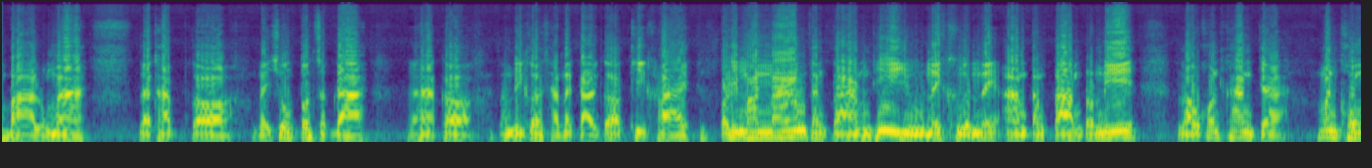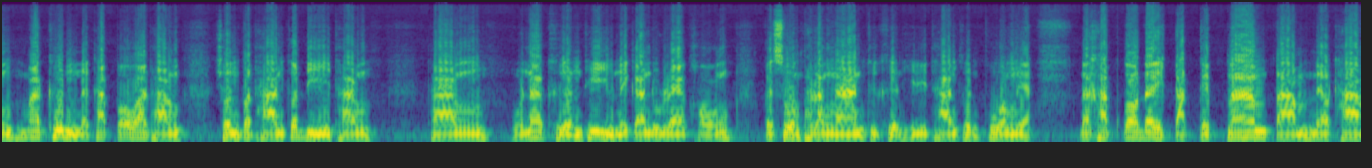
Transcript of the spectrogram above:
ำบ่าลงมานะครับ ก็ในช่วงต้นสัปดาห์นะฮะก็ตอนนี้ก็สถานการณ์ก็คลี่คลาย ปริมาณน้ำต่างๆ ที่อยู่ในเขื่อนในอ่างต่างๆ ตอนนี้เราค่อนข้างจะมั่นคงมากขึ้นนะครับ เพราะว่าทางชนประธานก็ดีทางทางหัวหน้าเขื่อนที่อยู่ในการดูแลของกระทรวงพลังงาน คือเขื่อนฮิริทานเขื่อนพวงเนี่ย นะครับ ก็ได้กักเก็บน้ำตามแนวทาง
